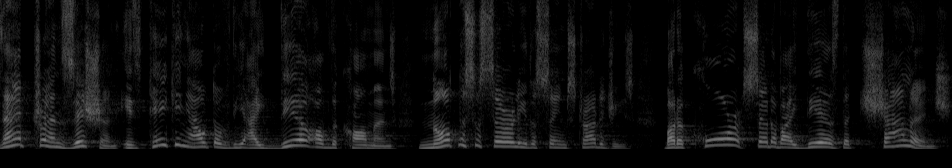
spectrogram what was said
That transition is taking out of the idea of the commons not necessarily the same strategies, but a core set of ideas that challenge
